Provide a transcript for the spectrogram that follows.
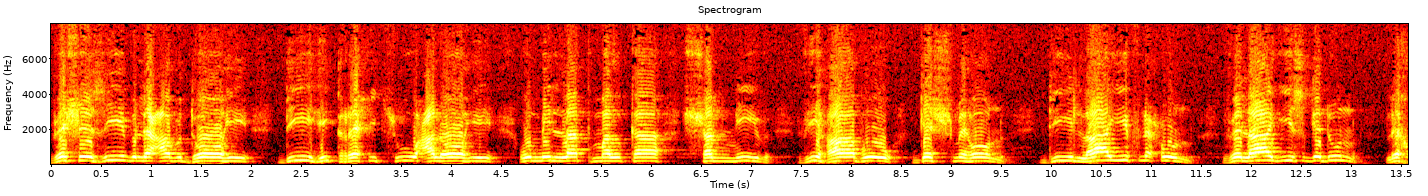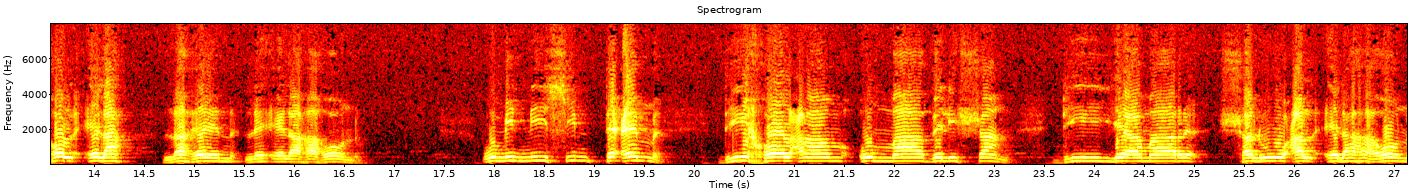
ושזיב לעבדוהי די התרחיצו עלוהי ומילת מלכה שניב ויהבו גשמהון די לה יפלחון ולה יסגדון לכל אלה להן לאלה ההון. ומניסים תאם די כל עם אומה ולישן די יאמר שלו על אלה ההון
